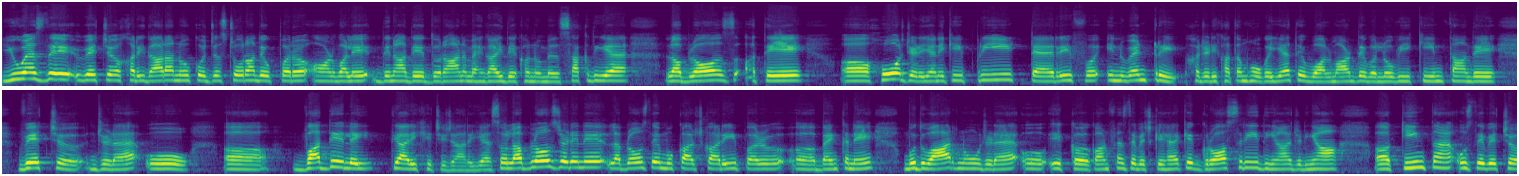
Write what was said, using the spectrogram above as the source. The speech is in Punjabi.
ਯੂਐਸ ਦੇ ਵਿੱਚ ਖਰੀਦਾਰਾਂ ਨੂੰ ਕੁਝ ਸਟੋਰਾਂ ਦੇ ਉੱਪਰ ਆਉਣ ਵਾਲੇ ਦਿਨਾਂ ਦੇ ਦੌਰਾਨ ਮਹਿੰਗਾਈ ਦੇਖਣ ਨੂੰ ਮਿਲ ਸਕਦੀ ਹੈ। ਲਬਲੌਜ਼ ਅਤੇ ਹੋਰ ਜਿਹੜੇ ਯਾਨੀ ਕਿ ਪ੍ਰੀ ਟੈਰਿਫ ਇਨਵੈਂਟਰੀ ਜਿਹੜੀ ਖਤਮ ਹੋ ਗਈ ਹੈ ਤੇ ਵਾਲਮਾਰਟ ਦੇ ਵੱਲੋਂ ਵੀ ਕੀਮਤਾਂ ਦੇ ਵਿੱਚ ਜਿਹੜਾ ਉਹ ਅ, ਵਾਧੇ ਲਈ ਤਿਆਰੀ ਖਿੱਚੀ ਜਾ ਰਹੀ ਹੈ। ਸੋ ਲਬਲੋਜ਼ ਜਿਹੜੇ ਨੇ ਲਬਲੋਜ਼ ਦੇ ਮੁੱਖ ਕਾਰਜਕਾਰੀ ਪਰ ਬੈਂਕ ਨੇ ਬੁੱਧਵਾਰ ਨੂੰ ਜਿਹੜਾ ਉਹ ਇੱਕ ਕਾਨਫਰੰਸ ਦੇ ਵਿੱਚ ਕਿਹਾ ਕਿ ਗਰੋਸਰੀ ਦੀਆਂ ਜਿਹੜੀਆਂ ਕੀਮਤਾਂ ਹੈ ਉਸ ਦੇ ਵਿੱਚ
